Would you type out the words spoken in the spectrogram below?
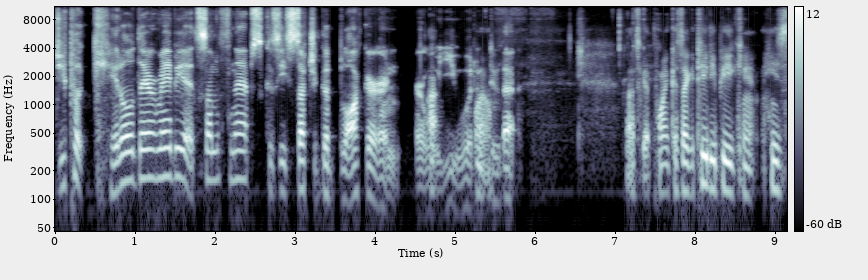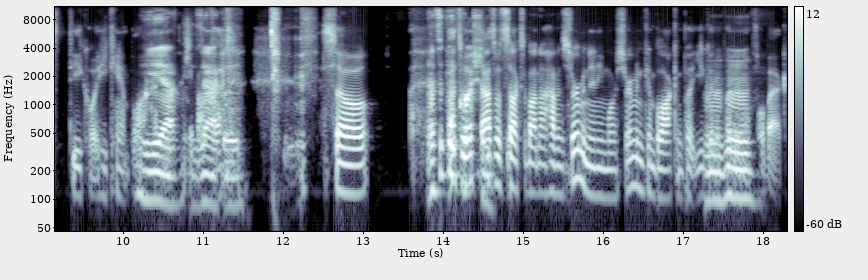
do you put Kittle there maybe at some snaps because he's such a good blocker, and or Uh, you wouldn't well, do that? That's a good point because like a TDP can't. He's decoy. He can't block. Yeah. that. Exactly. So That's a good that's what, question. that's what sucks about not having Sermon anymore. Sermon can block and put you could have put him in fullback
